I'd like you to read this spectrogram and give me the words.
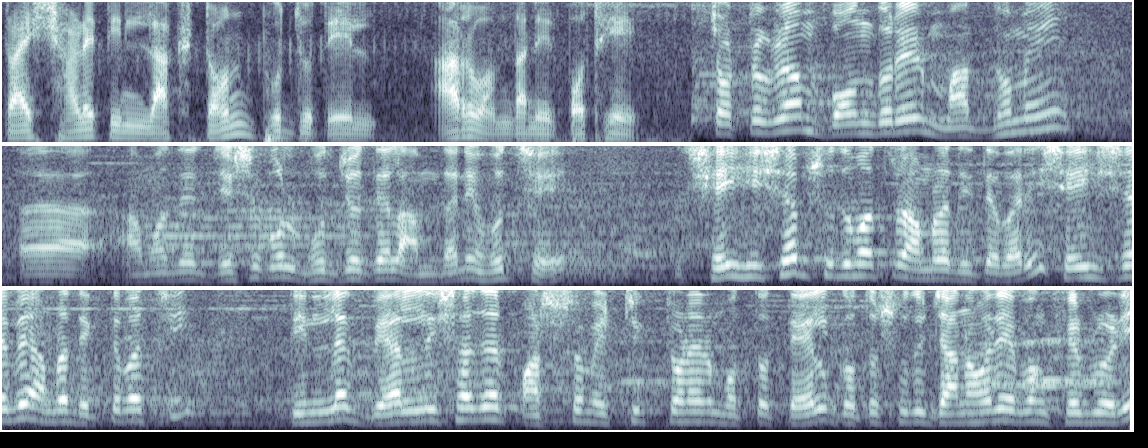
প্রায় সাড়ে তিন লাখ টন ভোজ্য তেল, আরও আমদানির পথে। চট্টগ্রাম বন্দরের মাধ্যমে আমাদের যে সকল ভোজ্য তেল আমদানি হচ্ছে, সেই হিসাব শুধুমাত্র আমরা দিতে পারি। সেই হিসাবে আমরা দেখতে পাচ্ছি তিন লাখ বিয়াল্লিশ হাজার পাঁচশো মেট্রিক টনের মতো তেল গত শুধু জানুয়ারি এবং ফেব্রুয়ারি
